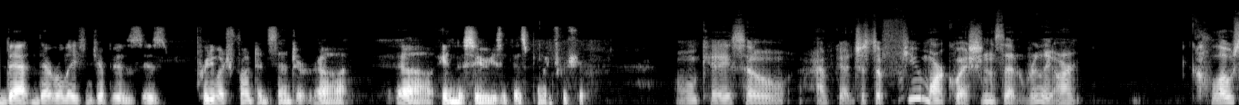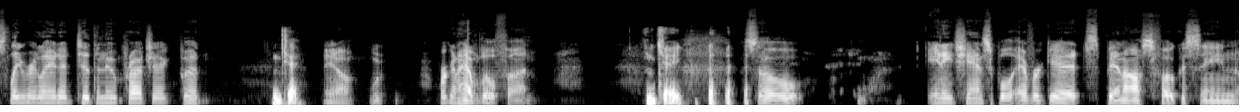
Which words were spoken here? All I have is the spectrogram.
that, that relationship is, is pretty much front and center uh, uh, in the series at this point for sure. Okay, so I've got just a few more questions that really aren't closely related to the new project, but okay, you know, we're, we're gonna have a little fun. Okay. so, any chance we'll ever get spin-offs focusing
